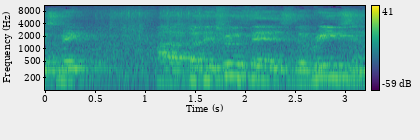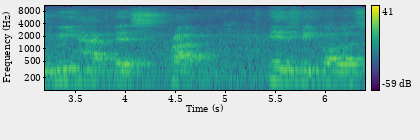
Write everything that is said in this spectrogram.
Uh, But the truth is, the reason we have this problem is because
